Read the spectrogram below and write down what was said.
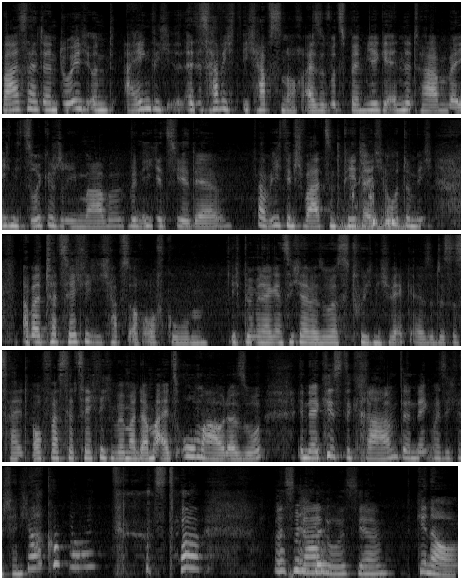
war es halt dann durch und eigentlich, äh, das habe ich, ich hab's noch, also wird es bei mir geendet haben, weil ich nicht zurückgeschrieben habe, bin ich jetzt hier der, habe ich den schwarzen Peter, ich auto mich. Aber tatsächlich, ich habe es auch aufgehoben. Ich bin mir da ganz sicher, weil sowas tue ich nicht weg. Also das ist halt auch was tatsächlich, wenn man da mal als Oma oder so in der Kiste kramt, dann denkt man sich wahrscheinlich, ja, oh, guck mal, was ist da, was ist da los, ja. Genau.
